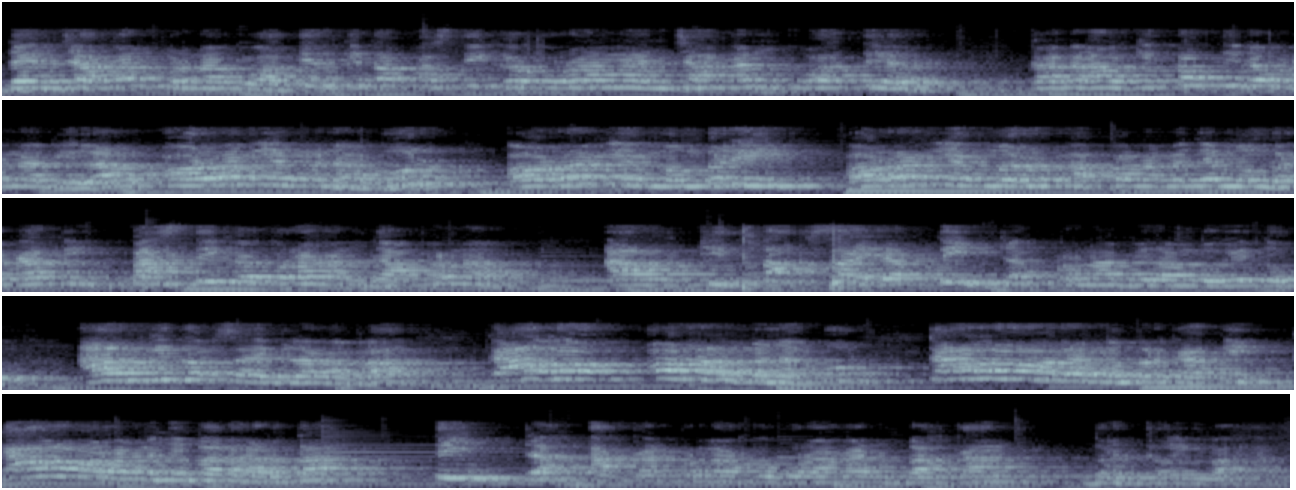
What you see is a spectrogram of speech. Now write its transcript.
Dan jangan pernah khawatir, kita pasti kekurangan. Jangan khawatir, karena Alkitab tidak pernah bilang orang yang menabur, orang yang memberi, orang yang mer, apa namanya memberkati pasti kekurangan. Gak pernah. Alkitab saya tidak pernah bilang begitu. Alkitab saya bilang apa? Kalau orang menabur, kalau orang memberkati, kalau orang menyebar harta, tidak akan pernah kekurangan, bahkan berkelimpahan.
